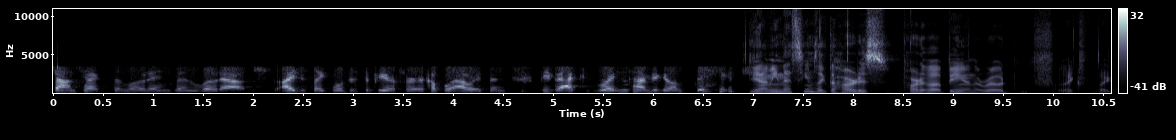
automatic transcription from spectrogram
sound checks and load-ins and load-outs. I just like will disappear for a couple hours and be back right in time to get on stage. Yeah, I mean, that seems like the hardest part about being on the road. Like, like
